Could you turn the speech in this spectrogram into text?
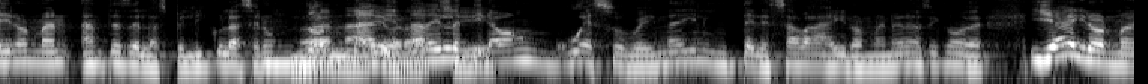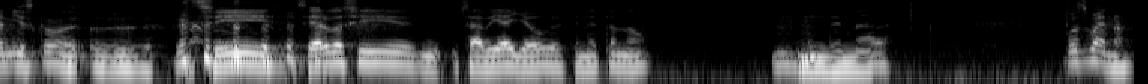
Iron Man antes de las películas era un No don era nadie, nadie, le tiraba un hueso, güey, nadie le interesaba a Iron Man, era así como de, y Iron Man, y es como de. Sí, sí, algo así sabía yo, güey, que neta no. De nada. Pues bueno,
